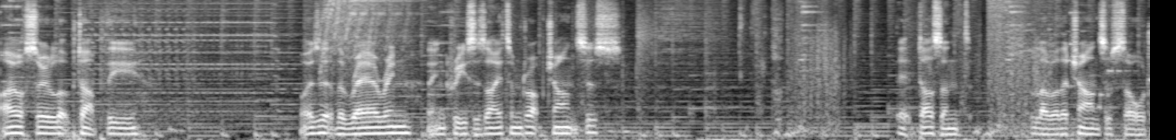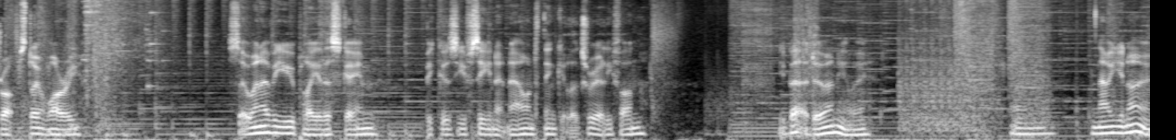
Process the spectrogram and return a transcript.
I also looked up the... What is it? The rare ring that increases item drop chances. It doesn't lower the chance of soul drops, don't worry. So whenever you play this game, because you've seen it now and think it looks really fun, you better do anyway. Now you know.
